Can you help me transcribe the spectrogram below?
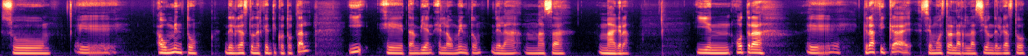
su eh, aumento del gasto energético total y eh, también el aumento de la masa magra. Y en otra eh, gráfica se muestra la relación del gasto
